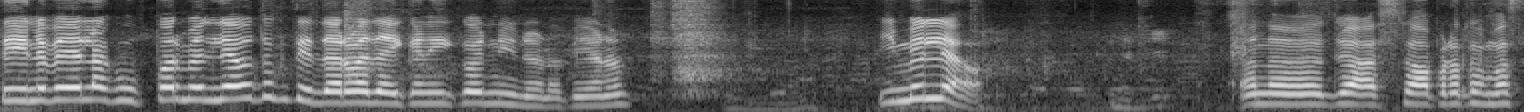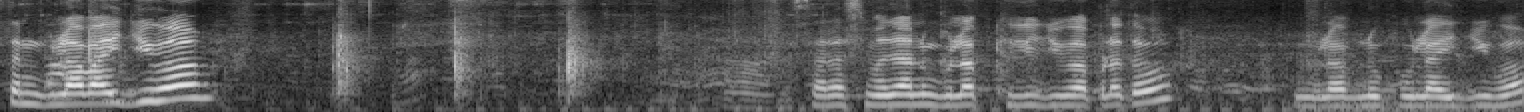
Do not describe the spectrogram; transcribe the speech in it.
તે બે લાખ ઉપર મેં લેવું હતું તે દરવાજા કે નહીં કોઈ નહીં નડે પેણ ઈ મેં લેવો. અને જો આજ તો મસ્ત ગુલાબ આવી ગયું, હા. સરસ મજાનું ગુલાબ ખીલી ગયું આપણે તો. ગુલાબનું ફૂલ આવી ગયું, હો.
